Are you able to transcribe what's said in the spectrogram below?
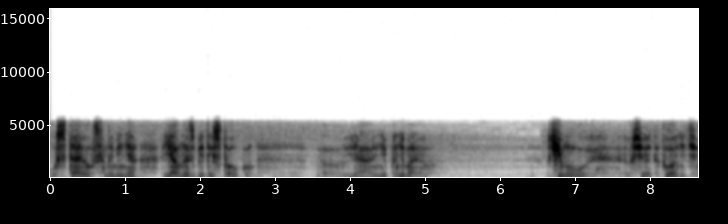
уставился на меня, явно сбитый с толку. Э, «Я не понимаю, к чему вы все это клоните?»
